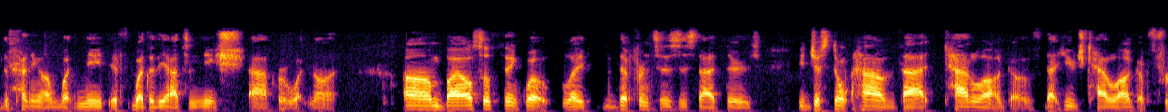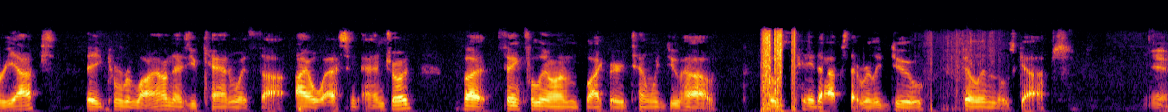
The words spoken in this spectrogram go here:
depending on what need if whether the app's a niche app or whatnot. Um, but I also think what like the difference is is that there's you just don't have that catalog of that huge catalog of free apps that you can rely on as you can with uh, iOS and Android. But thankfully on BlackBerry 10 we do have those paid apps that really do fill in those gaps. Yeah,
